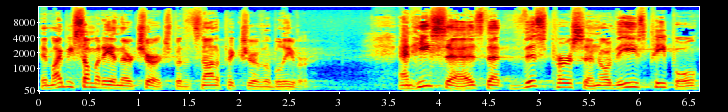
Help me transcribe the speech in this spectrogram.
It might be somebody in their church, but it's not a picture of a believer. And he says that this person or these people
